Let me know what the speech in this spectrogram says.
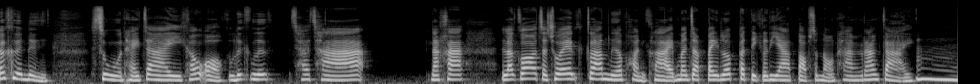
ก็คือหนึ่งสูดหายใจเข้าออกลึกๆ ช้าๆ นะคะ แล้วก็จะช่วยกล้ามเนื้อผ่อนคลาย มันจะไปลดปฏิกิริยาตอบสนองทางร่างกายอืม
